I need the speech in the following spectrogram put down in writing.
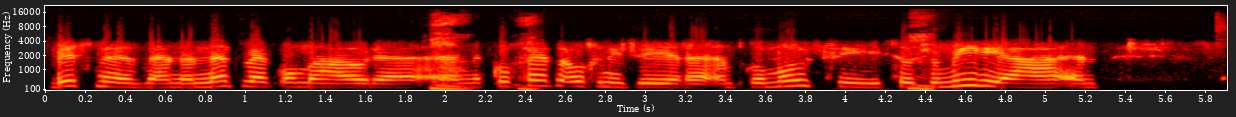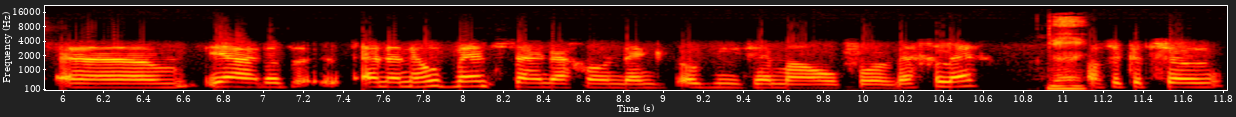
business en een netwerk onderhouden en concerten organiseren en promotie, social media en ehm, ja, dat, en een hoop mensen zijn daar gewoon denk ik ook niet helemaal voor weggelegd. Nee. Als ik het zo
